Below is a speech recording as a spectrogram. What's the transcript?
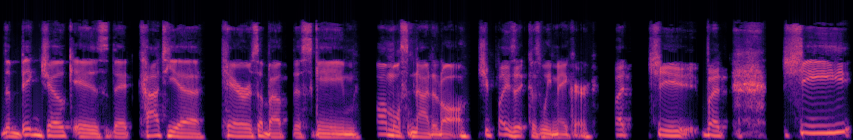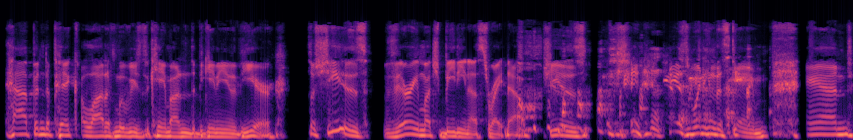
the big joke is that Katya cares about this game almost not at all. She plays it because we make her, but she but she happened to pick a lot of movies that came out in the beginning of the year. So she is very much beating us right now. She is she, she is winning this game. And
